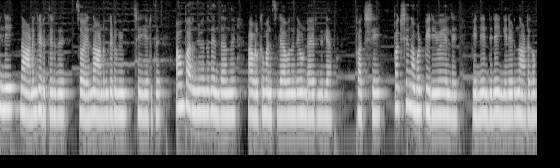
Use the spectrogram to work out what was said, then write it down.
എന്നെ നാണം കെടുത്തരുത് സ്വയം നാണം കെടുകയും ചെയ്യരുത് അവൻ പറഞ്ഞു വന്നത് എന്താണെന്ന് അവൾക്ക് മനസ്സിലാവുന്നതേ ഉണ്ടായിരുന്നില്ല. പക്ഷേ പക്ഷേ നമ്മൾ പിരിയുകയല്ലേ? പിന്നെ എന്തിനാ ഇങ്ങനെ ഒരു നാടകം?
